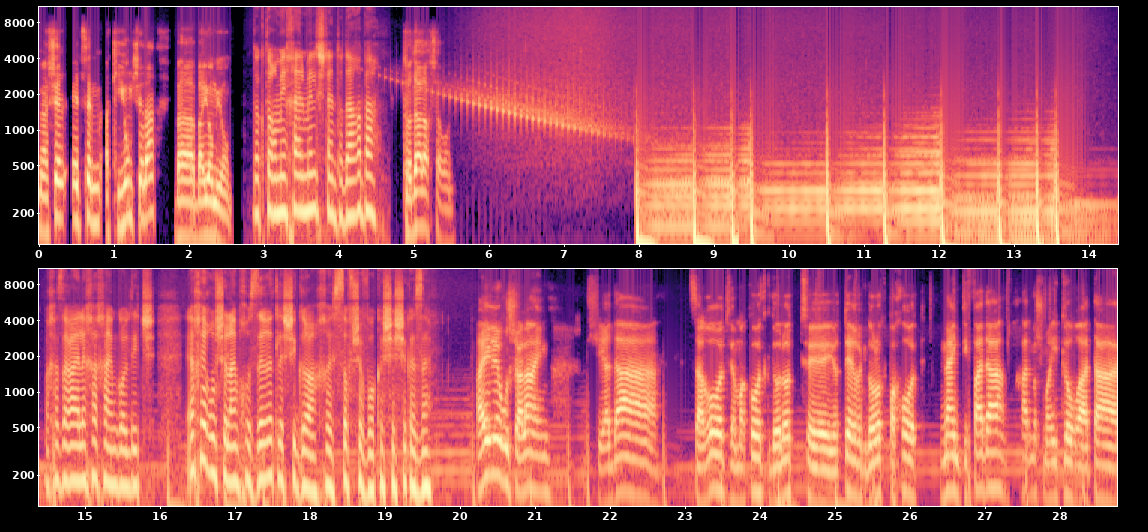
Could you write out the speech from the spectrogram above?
מאשר עצם הקיום שלה ב- ביום יום. דוקטור מיכאל מילשטיין, תודה רבה. תודה לך שרון. בחזרה אליך, חיים גולדיץ', איך ירושלים חוזרת לשגרה אחרי סוף שבוע קשה שכזה? העיר ירושלים, שידעה צרות ומכות גדולות אה, יותר וגדולות פחות, מהאינתיפאדה חד משמעית לא ראתה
